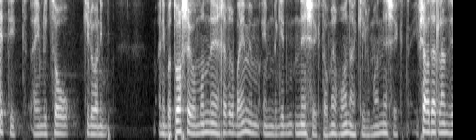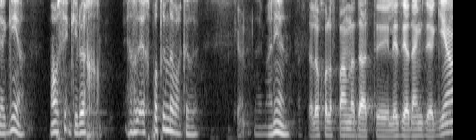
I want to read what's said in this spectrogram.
אתית, האם ליצור, כאילו אני, אני בטוח שהמון חבר'ה באים עם, עם נגיד נשק, אתה אומר, בואנה, כאילו, מה נשק? אי אפשר לדעת לאן זה יגיע. מה עושים? כאילו, איך, איך, איך פותרים דבר כזה? כן. זה מעניין. אז אתה לא יכול אף פעם לדעת אה, לאיזה ידיים זה יגיע,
